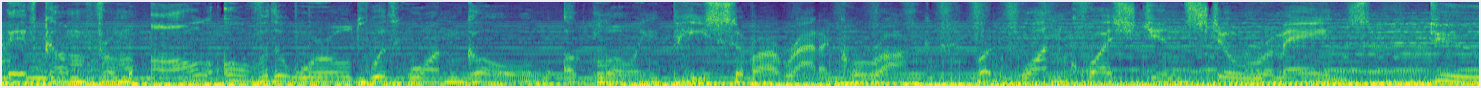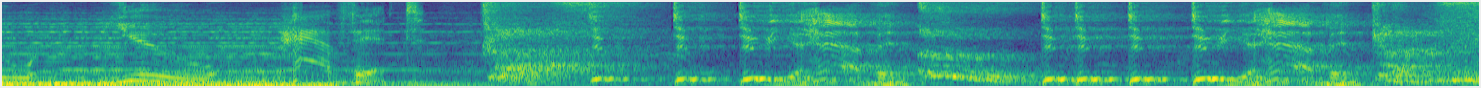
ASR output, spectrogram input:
They've come from all over the world with one goal, a glowing piece of our radical rock. But one question still remains. Do you have it? Do, do, do you have it? Do, do, do, do you have it?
